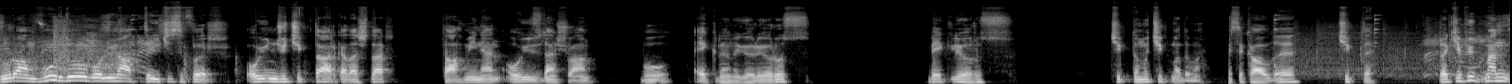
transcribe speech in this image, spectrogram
Duran vurdu, golünü attı 2-0. Oyuncu çıktı arkadaşlar. Tahminen o yüzden şu an bu ekranı görüyoruz. Bekliyoruz. Çıktı mı çıkmadı mı? Nesi kaldı? Çıktı. Rakip hükmen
